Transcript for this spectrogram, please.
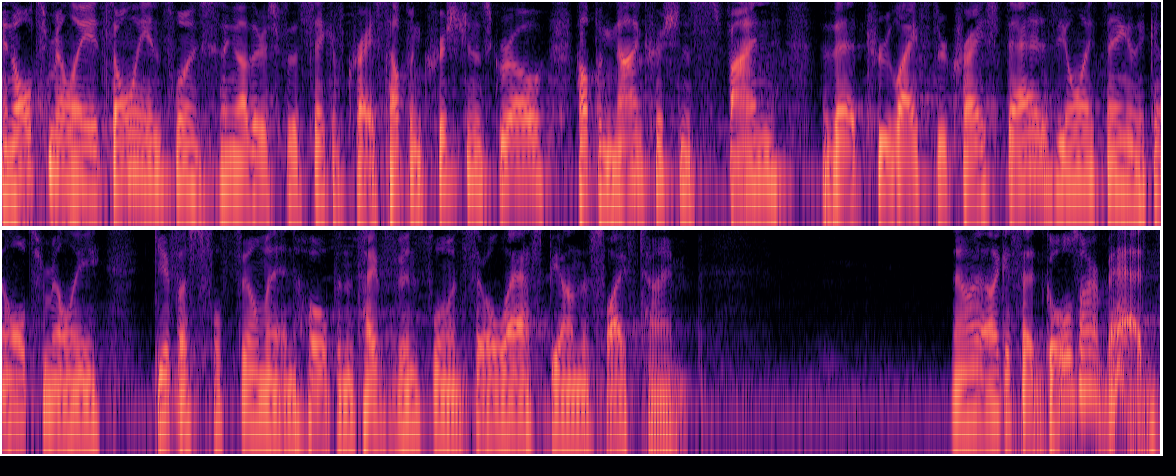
And ultimately, it's only influencing others for the sake of Christ, helping Christians grow, helping non Christians find that true life through Christ. That is the only thing that can ultimately give us fulfillment and hope and the type of influence that will last beyond this lifetime. Now, like I said, goals aren't bad.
